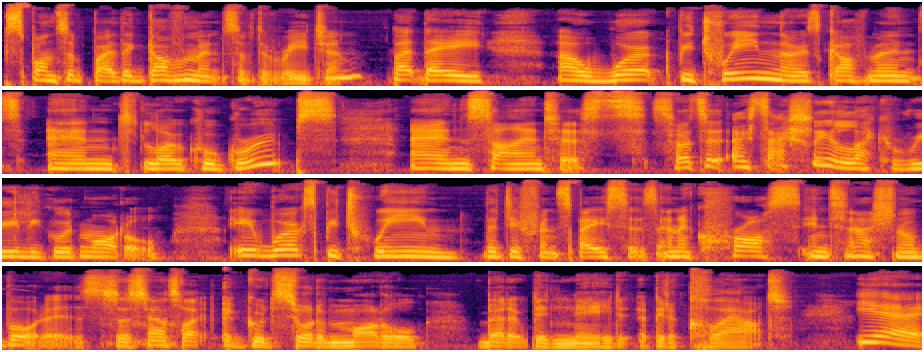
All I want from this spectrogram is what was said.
sponsored by the governments of the region, but they uh, work between those governments and local groups and scientists. So it's, a, it's actually like a really good model. It works between the different spaces and across international borders. So it sounds like a good sort of model, but it did need a bit of clout. Yeah.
